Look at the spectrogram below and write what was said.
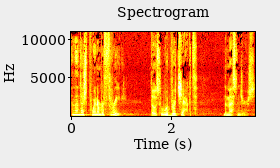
and then there's point number three those who would reject the messengers.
